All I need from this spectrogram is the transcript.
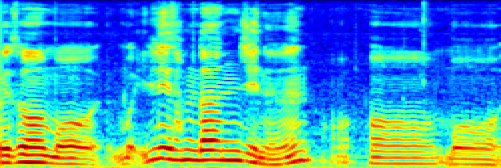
그래서 뭐, 뭐 1, 2, 3단지는 어, 어, 뭐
